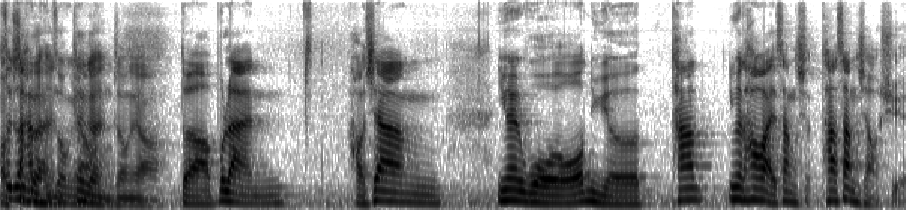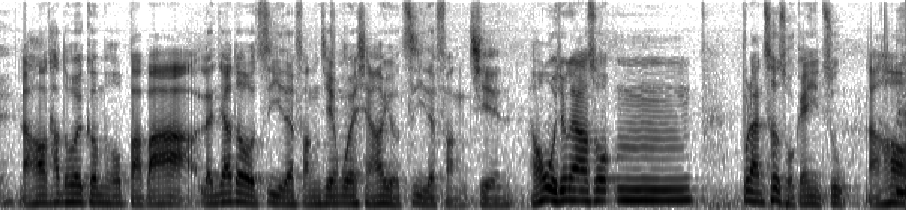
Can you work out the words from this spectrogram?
这个很重要，这个很重要。对啊，不然。好像，因为我女儿她，因为她后来上小，她上小学，然后她都会跟我说：“爸爸，人家都有自己的房间，我也想要有自己的房间。”然后我就跟她说：“嗯，不然厕所给你住。”然后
